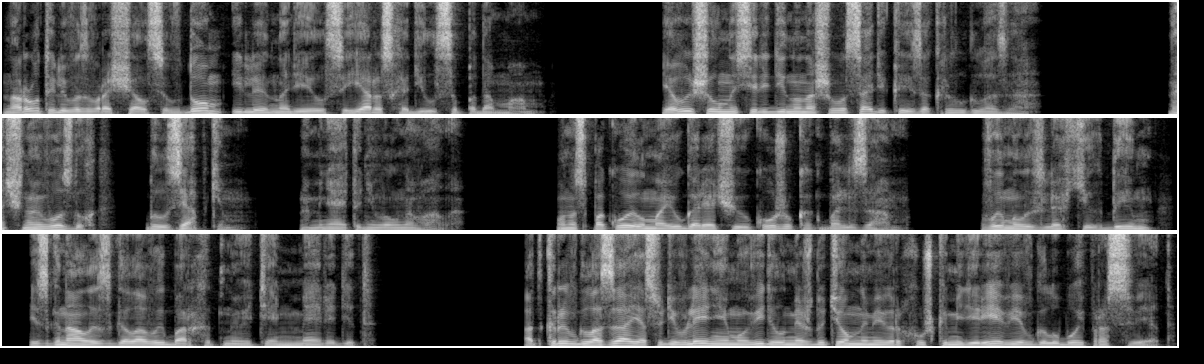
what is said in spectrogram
Народ или возвращался в дом, или, надеялся я, расходился по домам. Я вышел на середину нашего садика и закрыл глаза. Ночной воздух был зябким, но меня это не волновало. Он успокоил мою горячую кожу, как бальзам. Вымыл из легких дым, изгнал из головы бархатную тень Мередит. Открыв глаза, я с удивлением увидел между темными верхушками деревьев голубой просвет.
